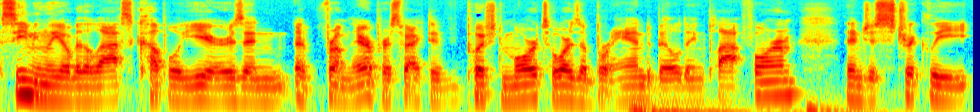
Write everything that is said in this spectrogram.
seemingly over the last couple years and uh, from their perspective pushed more towards a brand building platform than just strictly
